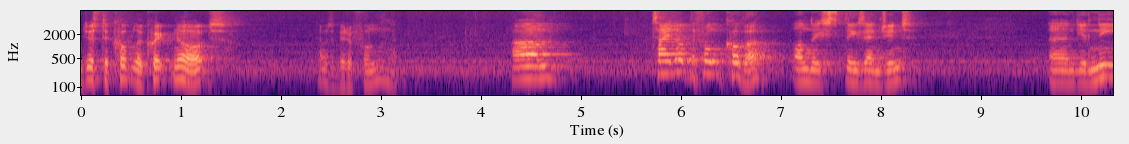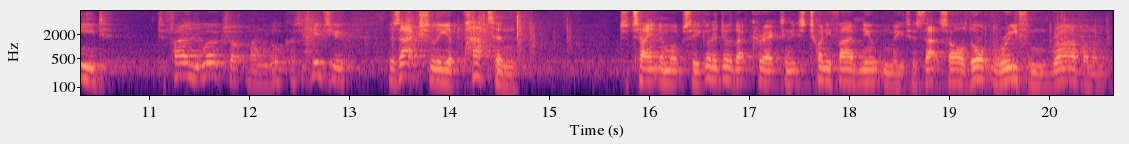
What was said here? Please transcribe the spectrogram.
Just a couple of quick notes. That was a bit of fun? Um, tighten up the front cover on this, these engines and you need to find your workshop manual because it gives you, there's actually a pattern to tighten them up so you've got to do that correct and it's 25 newton meters that's all don't reef and rav on them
